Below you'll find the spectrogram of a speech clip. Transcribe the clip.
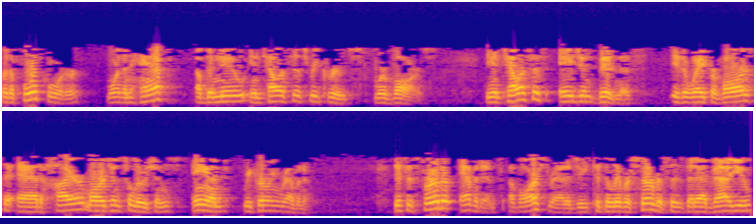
For the fourth quarter, more than half of the new Intelisys recruits were VARs. The Intelisys agent business is a way for VARs to add higher margin solutions and recurring revenue. This is further evidence of our strategy to deliver services that add value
